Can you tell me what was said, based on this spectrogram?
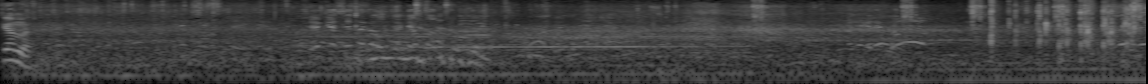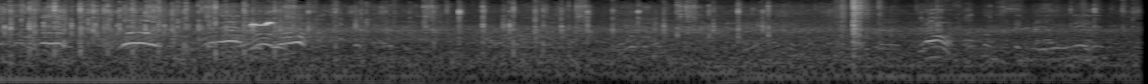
Çıkıyor mu? Şevket sen de kalacak yapma.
